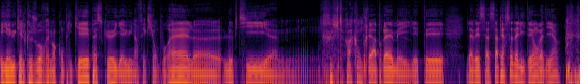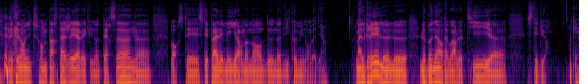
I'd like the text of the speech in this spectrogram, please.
Et il y a eu quelques jours vraiment compliqués parce que il y a eu une infection pour elle. euh, le petit, euh, je te raconterai après, mais il était, il avait sa, sa personnalité, on va dire. on était dans une chambre partagée avec une autre personne. euh, bon, c'était, c'était pas les meilleurs moments de notre vie commune, on va dire. Malgré le, le, le bonheur d'avoir le petit, euh, c'était dur. Ok.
